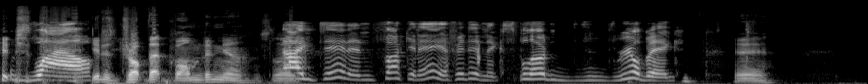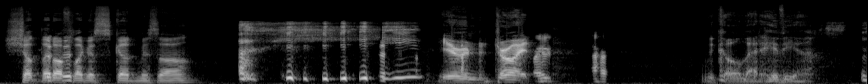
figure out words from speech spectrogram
You just, Wow. you just dropped that bomb, didn't you? It's like, I did, and fucking A, if it didn't explode real big. yeah. shut that off like a Scud missile. Here in Detroit, we call that heavier.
